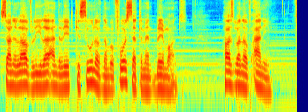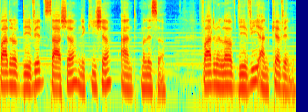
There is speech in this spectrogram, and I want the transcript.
son-in-law of Leela and the late Kisoon of Number 4 Settlement, Blairmont, husband of Annie, father of David, Sasha, Nikisha, and Melissa father-in-law of Devi and Kevin,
